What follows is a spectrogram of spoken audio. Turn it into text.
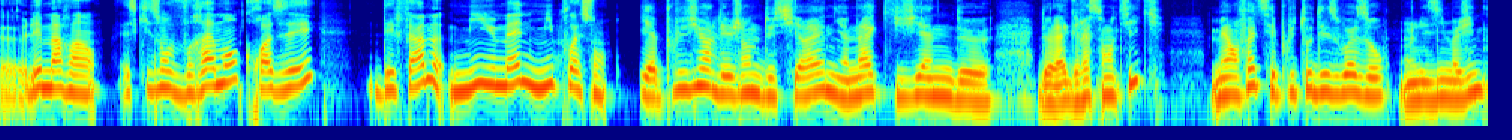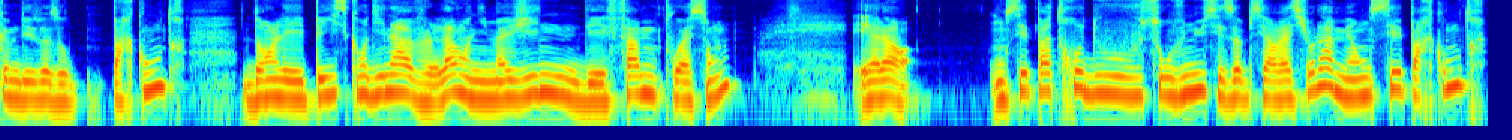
euh, les marins, est-ce qu'ils ont vraiment croisé des femmes mi-humaines, mi-poissons. Il y a plusieurs légendes de sirènes. Il y en a qui viennent de, de la Grèce antique, mais en fait, c'est plutôt des oiseaux. On les imagine comme des oiseaux. Par contre, dans les pays scandinaves, là, on imagine des femmes poissons. Et alors, on ne sait pas trop d'où sont venues ces observations-là, mais on sait par contre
